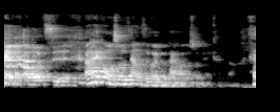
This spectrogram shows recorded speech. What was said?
那偷吃，然后他跟我说这样子会不太好，就说没看到。不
